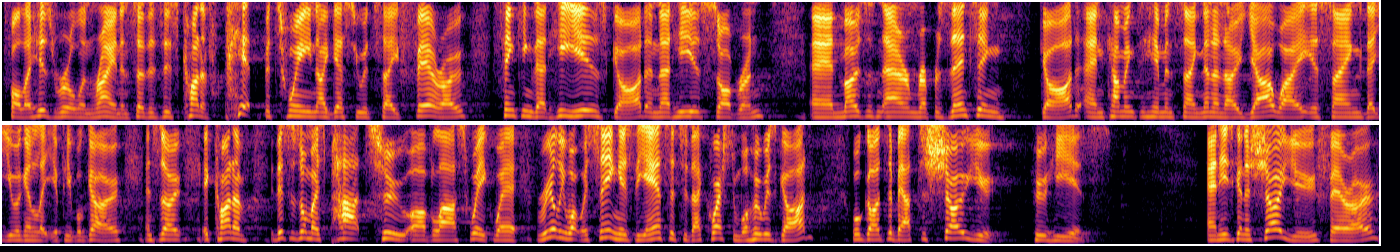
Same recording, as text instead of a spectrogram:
follow his rule and reign. And so there's this kind of pit between, I guess you would say, Pharaoh thinking that he is God and that he is sovereign, and Moses and Aaron representing God and coming to him and saying, No, no, no, Yahweh is saying that you are going to let your people go. And so it kind of, this is almost part two of last week, where really what we're seeing is the answer to that question well, who is God? Well, God's about to show you who he is. And he's going to show you, Pharaoh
